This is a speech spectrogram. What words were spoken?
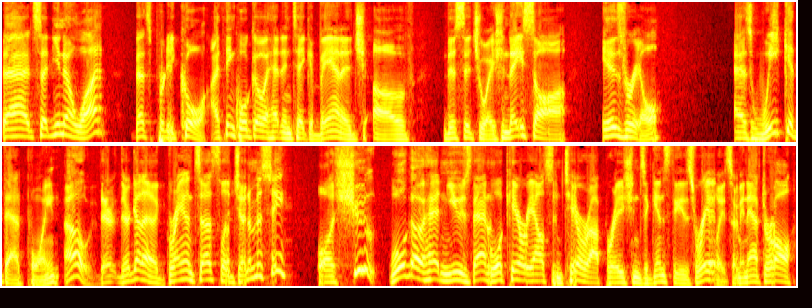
that said, you know what? That's pretty cool. I think we'll go ahead and take advantage of this situation. They saw Israel as weak at that point. Oh, they're, they're going to grant us legitimacy? Well, shoot, we'll go ahead and use that and we'll carry out some terror operations against the Israelis. I mean, after all,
